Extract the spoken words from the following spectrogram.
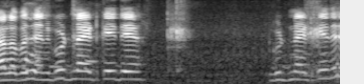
હાલો બધાને ગુડ નાઇટ કહી દે. ગુડ નાઇટ કહી દે.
